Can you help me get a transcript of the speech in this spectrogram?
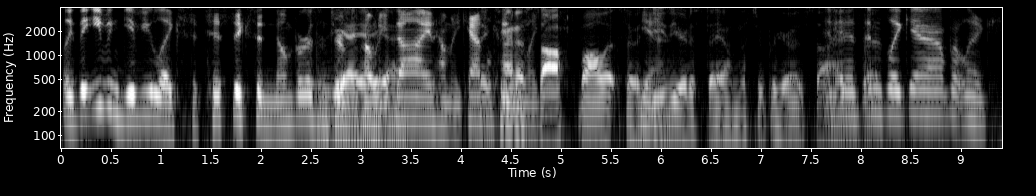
like they even give you like statistics and numbers in terms Yeah, of how many die and how many casualties. They kind of like, softball it, so it's easier to stay on the superheroes side. and, and it's and it's like yeah, but like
